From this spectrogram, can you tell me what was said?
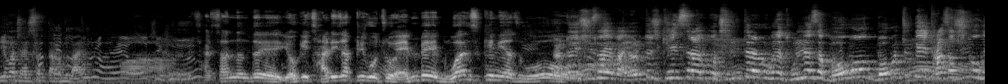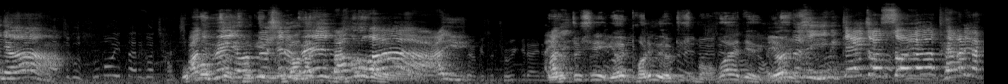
리버 잘 쐈다 한발 전투를 해요 지금. 잘 쐈는데 여기 자리 잡히고 저 엠베 무한 스캔이야 저거 12시 취소해봐 12시 캔슬하고 진드라로 그냥 돌려서 먹어 먹을 준비해 5시고 그냥 가지고 숨어 있다는 것 자체. 아니 왜 저기 12시를 왜 막으로. 가 아니 아, 12시 여기 버리고 12시 먹어야 돼요 이거. 12시 이미 깨졌어요 대가리가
